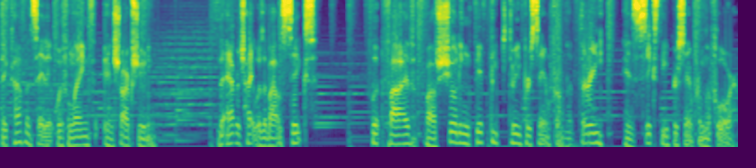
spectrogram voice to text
they compensated with length and sharpshooting. The average height was about 6 foot 5 while shooting 53% from the 3 and 60% from the floor.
